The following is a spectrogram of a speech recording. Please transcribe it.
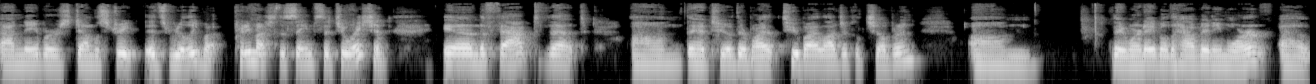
uh, neighbors down the street. It's really but pretty much the same situation, in the fact that um, they had two of their bi- two biological children. Um, they weren't able to have any more uh,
